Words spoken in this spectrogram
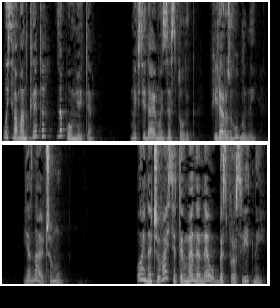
Ось вам анкета, заповнюйте. Ми всідаємось за столик. Філя розгублений. Я знаю чому. Ой, не чувайся ти в мене неук безпросвітний.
